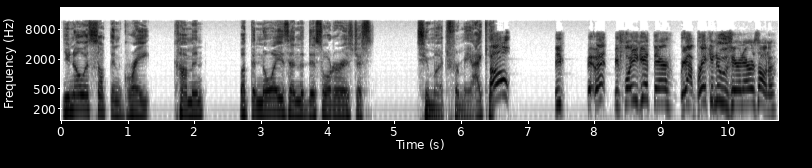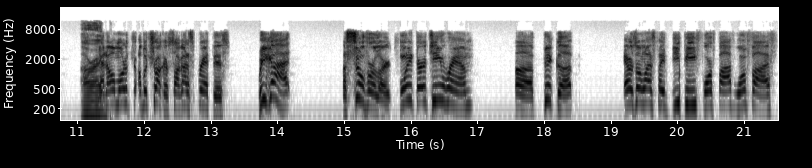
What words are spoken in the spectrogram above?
You know, it's something great coming, but the noise and the disorder is just too much for me. I can't. Oh, be- be- before you get there, we got breaking news here in Arizona. All right. I know I'm, a, I'm a trucker, so I got to spread this. We got a silver alert 2013 Ram uh, pickup, Arizona license plate BP 4515.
